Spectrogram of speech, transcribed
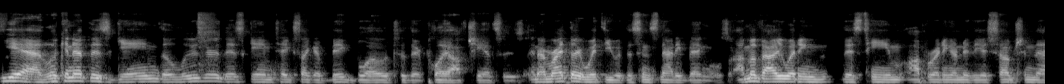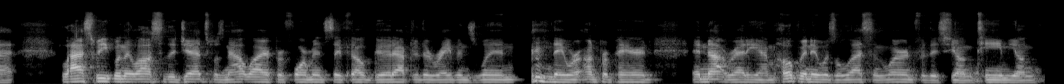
Yeah, looking at this game, the loser this game takes like a big blow to their playoff chances. And I'm right there with you with the Cincinnati Bengals. I'm evaluating this team operating under the assumption that last week when they lost to the Jets was an outlier performance. They felt good after the Ravens win. they were unprepared and not ready. I'm hoping it was a lesson learned for this young team, young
